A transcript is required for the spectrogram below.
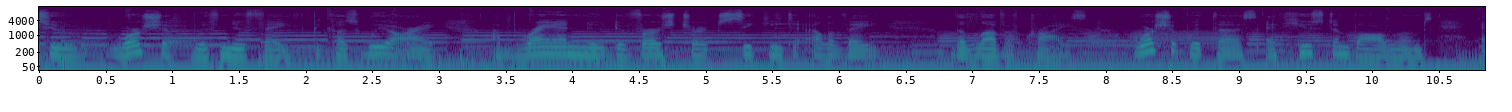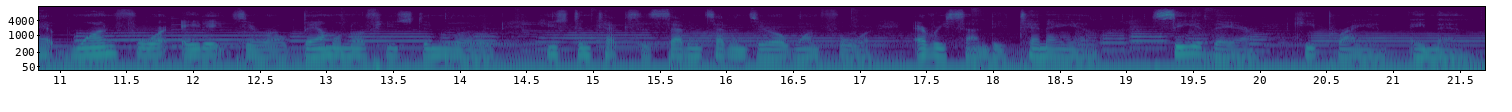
to worship with Nu Faith because we are a, a brand new, diverse church seeking to elevate the love of Christ. Worship with us at Houston Ballrooms at 14880 Bammel North Houston Road, Houston, Texas 77014 every Sunday, 10 a.m. See you there. Keep praying. Amen.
